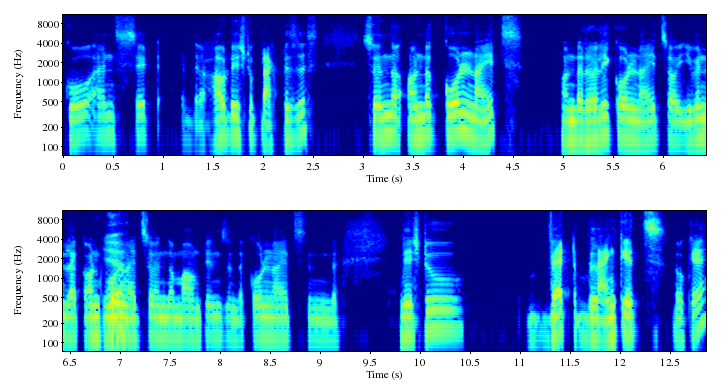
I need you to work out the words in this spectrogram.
go and sit. How they used to practice this. So in the on the cold nights, on the really cold nights, or even like on cold Yeah. nights, so in the mountains, in the cold nights, and the, they used to wet blankets. Okay,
